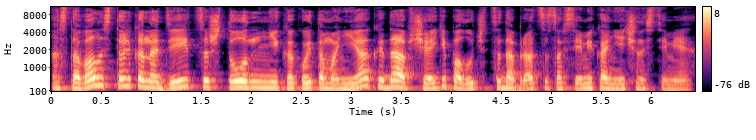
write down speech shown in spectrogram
Оставалось только надеяться, что он не какой-то маньяк и до общаги получится добраться со всеми конечностями.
